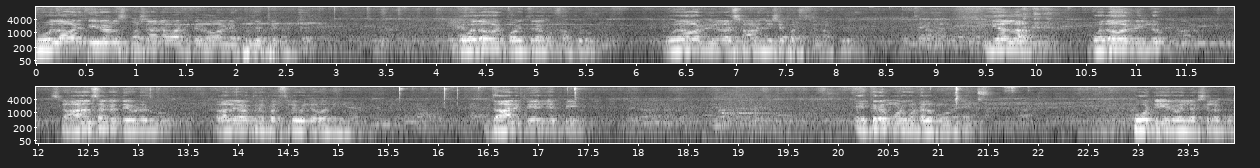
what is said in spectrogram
గోదావరి తీరాన శ్మశాన వాటిక కావాలని ఎప్పుడు చెప్పిందంటే గోదావరి పవిత్రంగా ఉన్నప్పుడు గోదావరి నీళ్ళలో స్నానం చేసే పరిస్థితి ఉన్నప్పుడు ఇవాళ గోదావరి నీళ్ళు స్నానం సంగ దేవుడు కాలు కడుకునే పరిస్థితిలో వెళ్ళేవని దాని పేరు చెప్పి ఎకరం మూడు గుంటల భూమిని కోటి ఇరవై లక్షలకు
